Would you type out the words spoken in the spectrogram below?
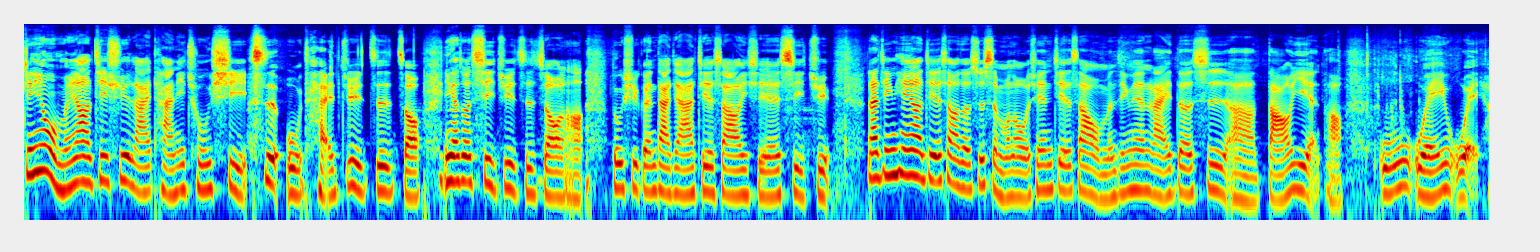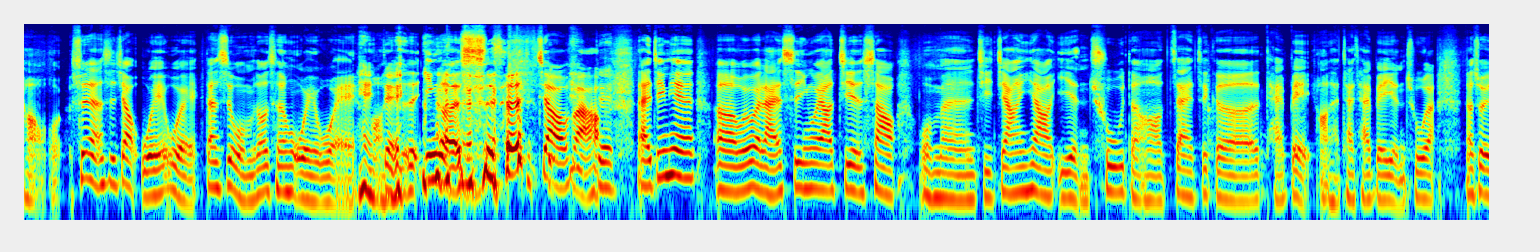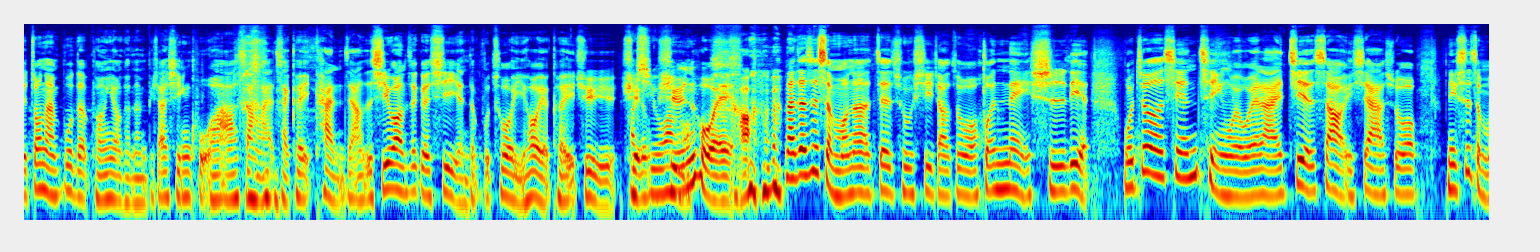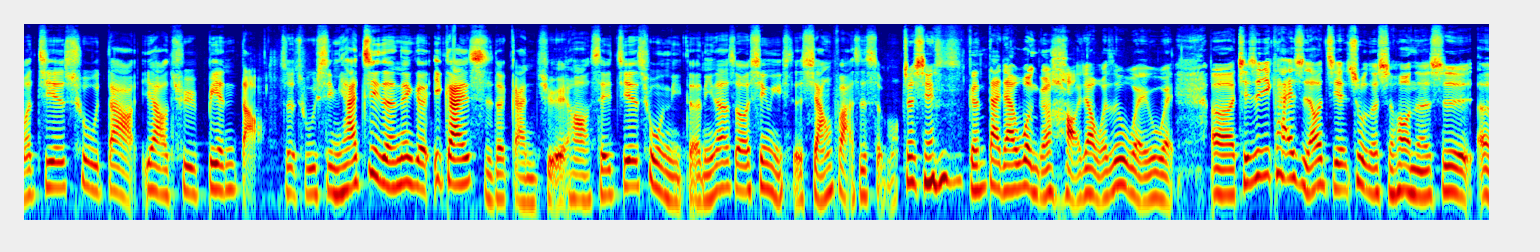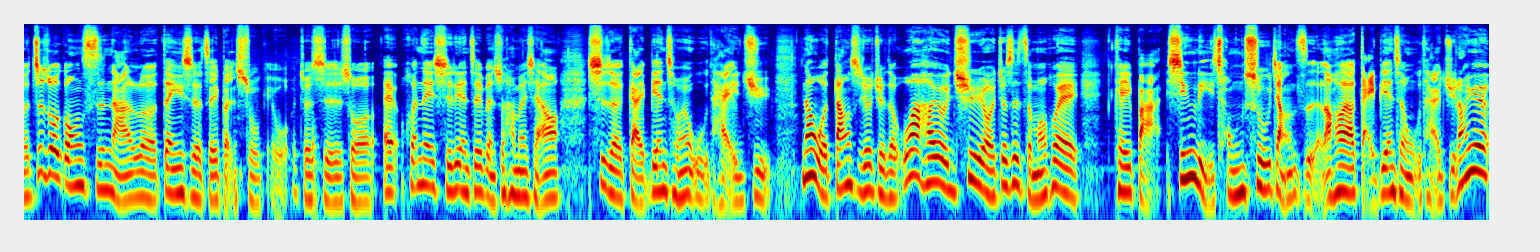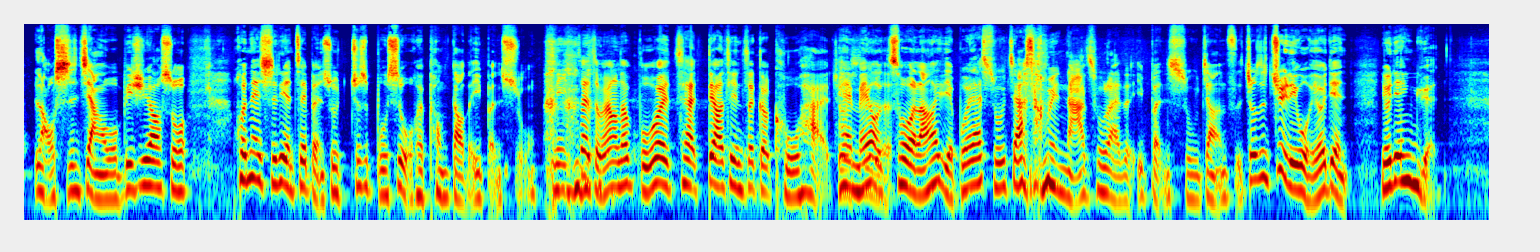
今天我们要继续来谈一出戏，是舞台剧之周，应该说戏剧之周，然后陆续跟大家介绍一些戏剧。那今天要介绍的是什么呢？我先介绍，我们今天来的是啊导演啊吴伟伟哈，我虽然是叫伟伟，但是我们都称伟伟，对，婴儿式的叫法。对，来，今天呃伟伟来是因为要介绍我们即将要演出的哦，在这个台北啊在台北演出了，那所以中南部的。朋友可能比较辛苦啊，上来才可以看这样子。希望这个戏演的不错，以后也可以去巡巡 回 哈。那这是什么呢？这出戏叫做《婚内失恋》。我就先请伟伟来介绍一下，说你是怎么接触到要去编导这出戏？你还记得那个一开始的感觉哈？谁接触你的？你那时候心里的想法是什么？就先跟大家问个好，叫我是伟伟。呃，其实一开始要接触的时候呢，是呃制作公司拿了。邓医师的这本书给我，就是说，哎，婚内失恋这本书，他们想要试着改编成为舞台剧。那我当时就觉得，哇，好有趣哦！就是怎么会可以把心理丛书这样子，然后要改编成舞台剧？然后，因为老实讲，我必须要说，婚内失恋这本书就是不是我会碰到的一本书。你再怎么样都不会再掉进这个苦海，哎，没有错。然后也不会在书架上面拿出来的一本书，这样子，就是距离我有点有点远。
